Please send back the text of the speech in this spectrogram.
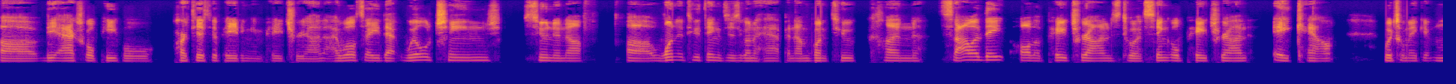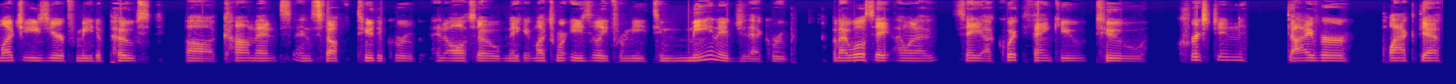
uh, the actual people participating in Patreon. I will say that will change soon enough. Uh, one of two things is going to happen. I'm going to consolidate all the Patreons to a single Patreon account, which will make it much easier for me to post uh, comments and stuff to the group and also make it much more easily for me to manage that group. But I will say, I want to say a quick thank you to Christian, Diver, Black Death,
